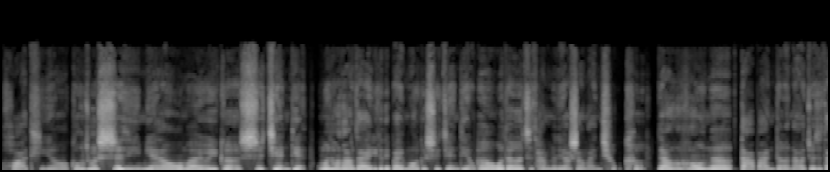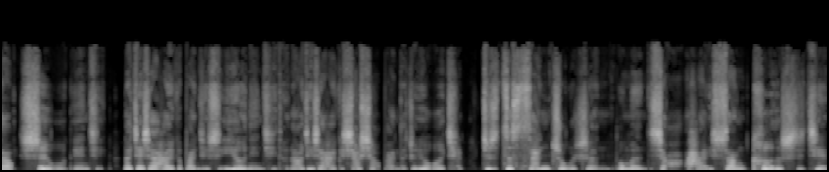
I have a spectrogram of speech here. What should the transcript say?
话题哦，工作室里面哦，我们有一个时间点，我们通常在一个礼拜某一个时间点，呃，我的儿子他们要上篮球课，然后呢，大班的，然后就是在四五年级。那接下来还有一个班级是一二年级的，然后接下来还有一个小小班的，就幼儿前，就是这三组人，我们小孩上课的时间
